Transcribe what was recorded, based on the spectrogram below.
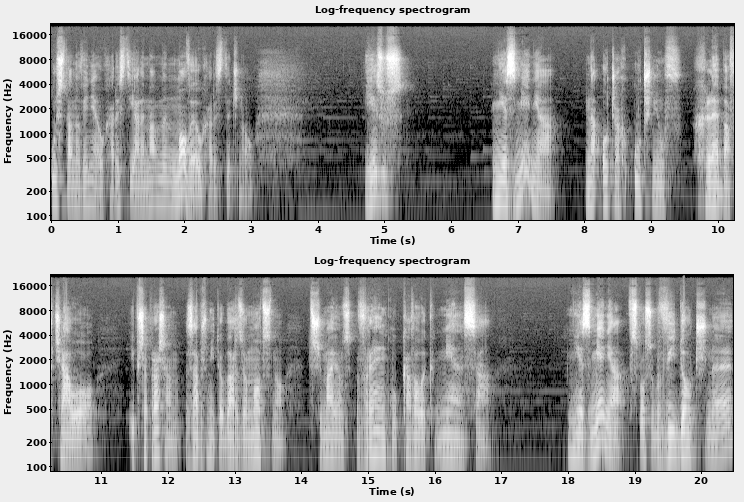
ustanowienia Eucharystii, ale mamy mowę eucharystyczną. Jezus nie zmienia na oczach uczniów chleba w ciało i przepraszam, zabrzmi to bardzo mocno, trzymając w ręku kawałek mięsa. Nie zmienia w sposób widoczny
